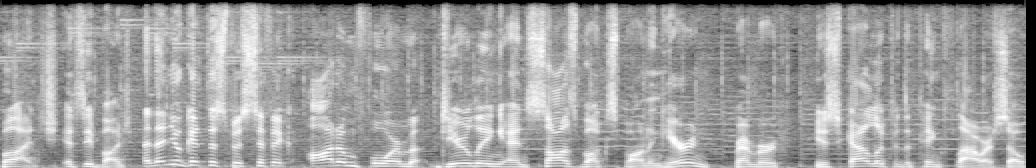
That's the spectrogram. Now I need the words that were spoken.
bunch. It's a bunch. And then you'll get the specific autumn form deerling and sawsbuck spawning here. And remember you just gotta look for the pink flower. So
